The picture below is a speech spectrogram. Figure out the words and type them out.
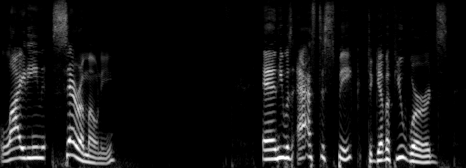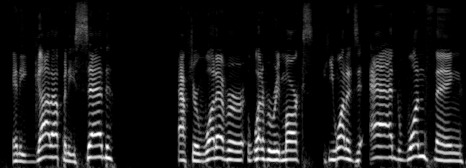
lighting ceremony and he was asked to speak to give a few words, and he got up and he said, after whatever whatever remarks, he wanted to add one thing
